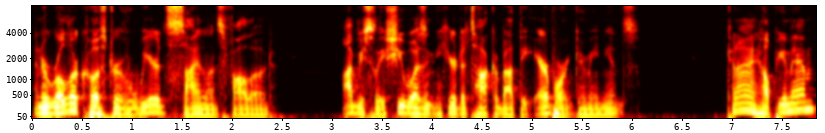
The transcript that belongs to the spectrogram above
and a roller coaster of weird silence followed. Obviously, she wasn't here to talk about the airport convenience. Can I help you, ma'am?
